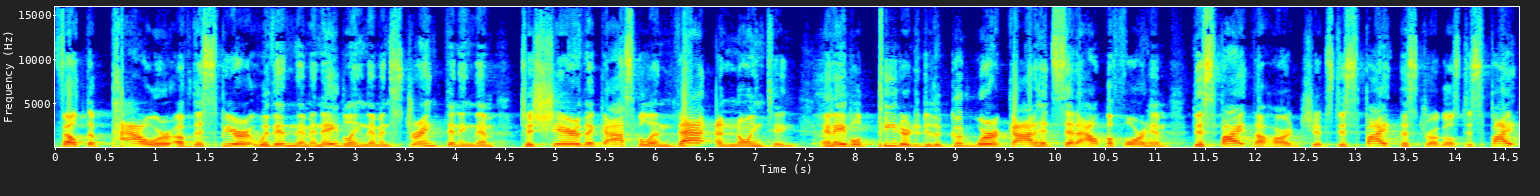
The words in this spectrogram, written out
felt the power of the Spirit within them, enabling them and strengthening them to share the gospel. And that anointing enabled Peter to do the good work God had set out before him, despite the hardships, despite the struggles, despite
